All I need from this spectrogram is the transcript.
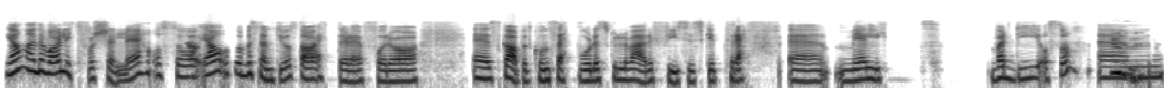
ja, nei, det var jo litt forskjellig. Og så, ja, og så bestemte vi oss da etter det for å eh, skape et konsept hvor det skulle være fysiske treff eh, med litt verdi også. Um, mm.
